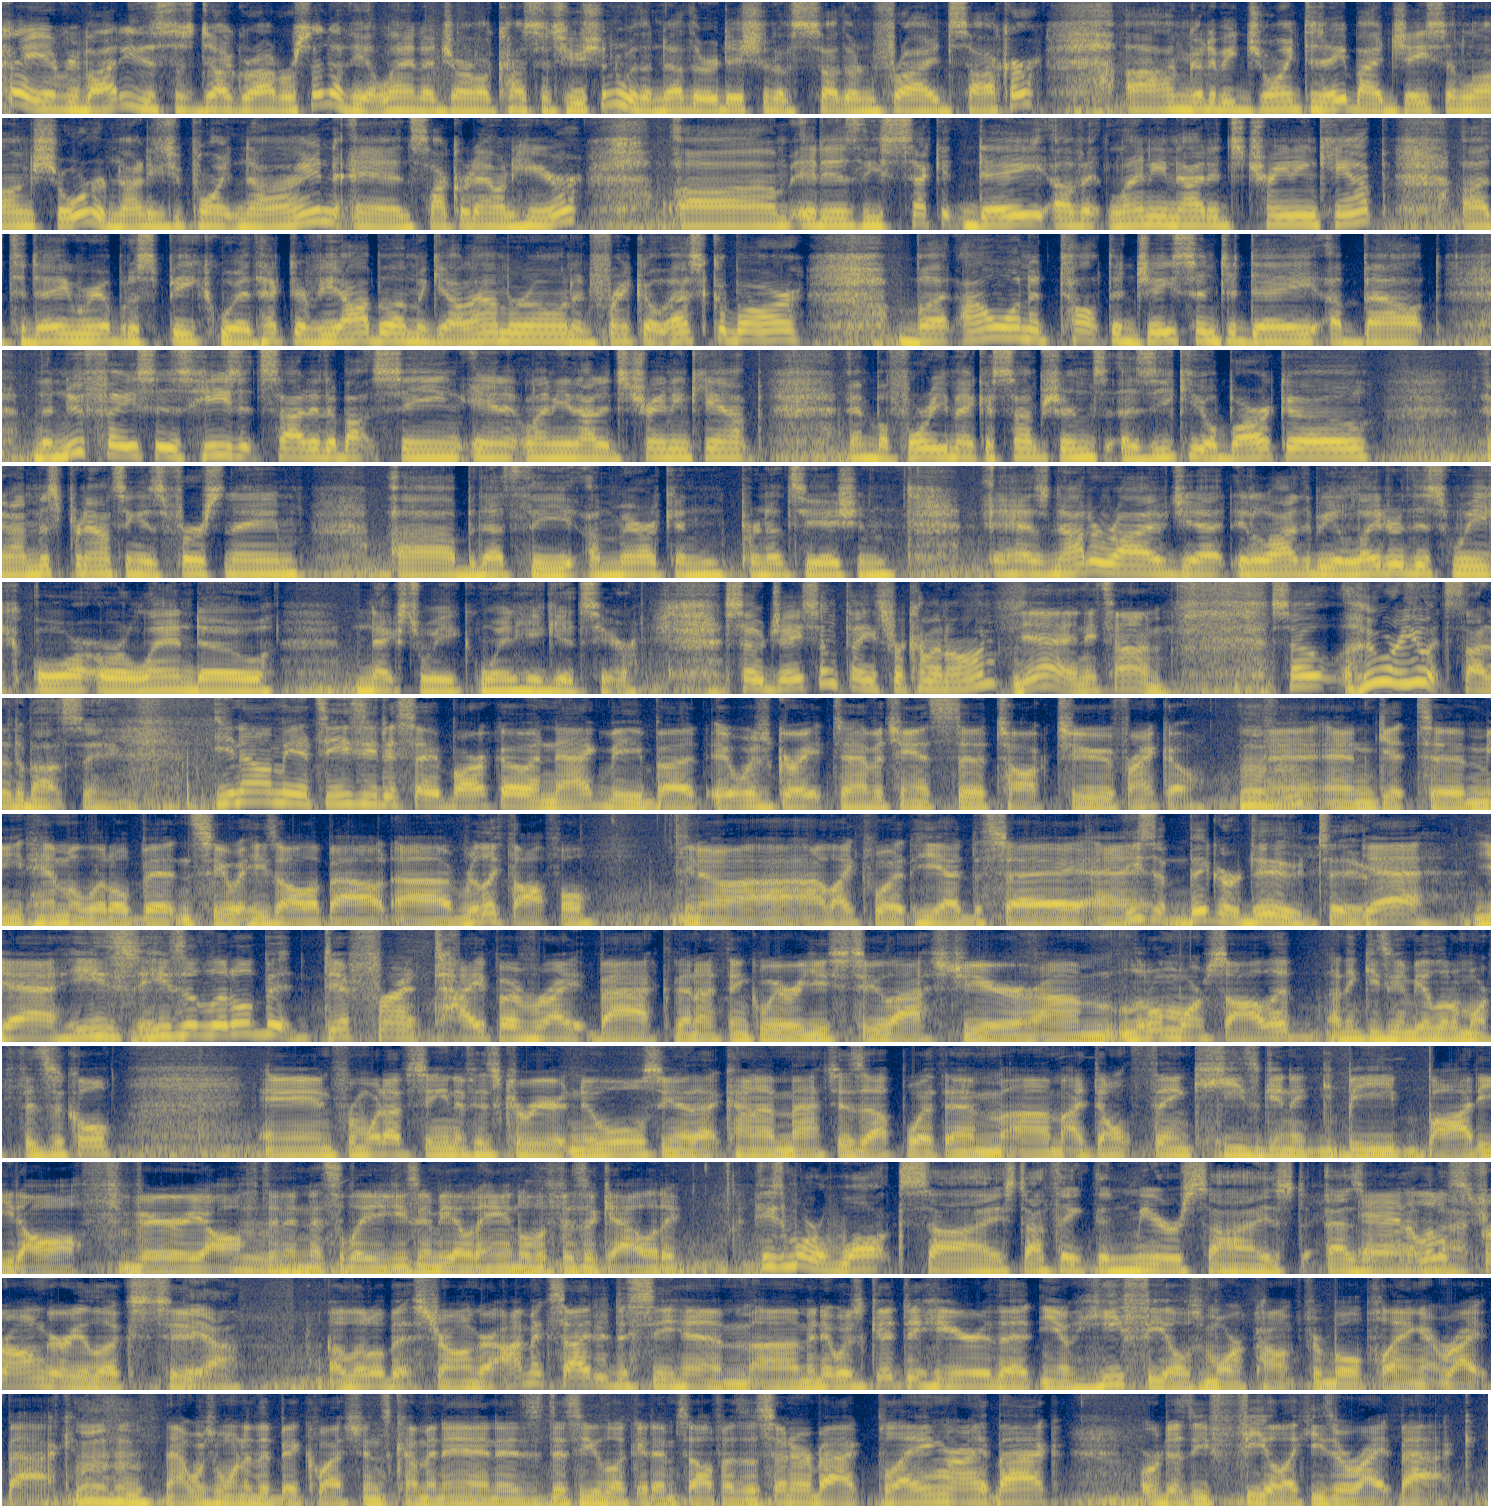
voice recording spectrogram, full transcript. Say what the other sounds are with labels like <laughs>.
Hey, everybody, this is Doug Roberson of the Atlanta Journal Constitution with another edition of Southern Fried Soccer. Uh, I'm going to be joined today by Jason Longshore of 92.9 and Soccer Down Here. Um, it is the second day of Atlanta United's training camp. Uh, today, we're able to speak with Hector Villalba, Miguel Almiron, and Franco Escobar. But I want to talk to Jason today about the new faces he's excited about seeing in Atlanta United's training camp. And before you make assumptions, Ezekiel Barco, and I'm mispronouncing his first name, uh, but that's the American pronunciation. It has not arrived yet. It'll either be later this week or Orlando next week when he gets here. So, Jason, thanks for coming on. Yeah, anytime. So, who are you excited about seeing? You know, I mean, it's easy to say Barco and Nagbe, but it was great to have a chance to talk to Franco Mm-hmm. and, and get to meet him a little bit and see what he's all about. Uh, really thoughtful. You know, I, I liked what he had to say. And He's a bigger dude, too. Yeah, yeah, he's he's a little bit different type of right back than I think we were used to last year. Um, a little more solid. I think he's going to be a little more physical. And from what I've seen of his career at Newell's, you know that kind of matches up with him. Um, I don't think he's going to be bodied off very often in this league. He's going to be able to handle the physicality. He's more Walkes sized, I think, than Mears sized as a and a little back. stronger he looks too. Yeah. A little bit stronger. I'm excited to see him, um, and it was good to hear that you know he feels more comfortable playing at right back. Mm-hmm. That was one of the big questions coming in: is does he look at himself as a center back playing right back, or does he feel like he's a right back?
